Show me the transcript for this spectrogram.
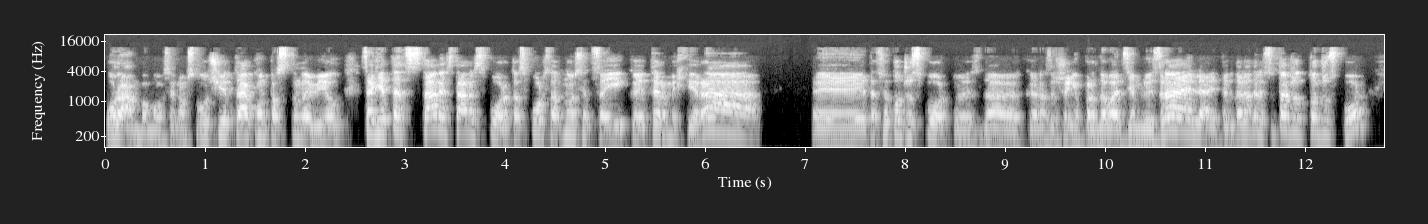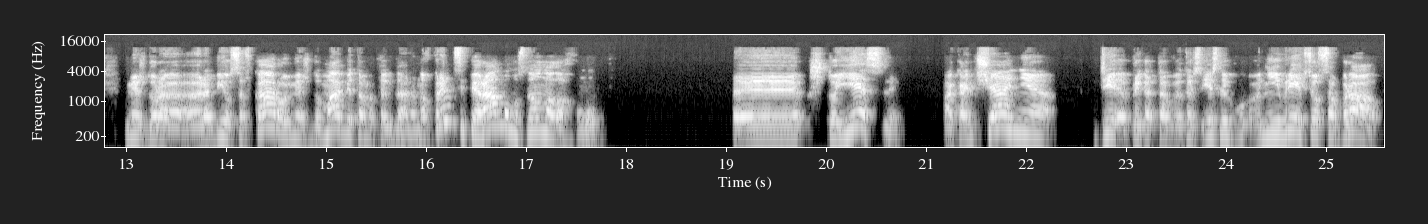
у Рамбама, во всяком случае, так он постановил. Кстати, это старый-старый спор, это спор относится и к Термихера, э, это все тот же спор, то есть, да, к разрешению продавать землю Израиля и так далее. далее. Все тот же, тот же спор между Раби Кару, между Мабитом и так далее. Но, в принципе, Рамбам установил на Аллаху, э, что если окончание то есть если не еврей все собрал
